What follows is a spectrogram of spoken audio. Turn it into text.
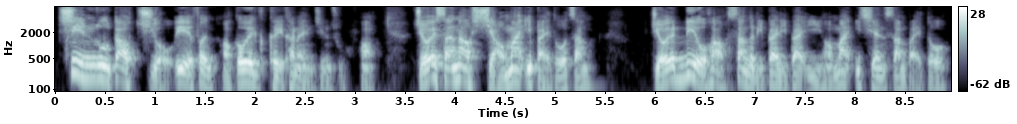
进入到九月份啊，各位可以看得很清楚哈。九月三号小卖一百多张，九月六号上个礼拜礼拜一哈卖一千三百多，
